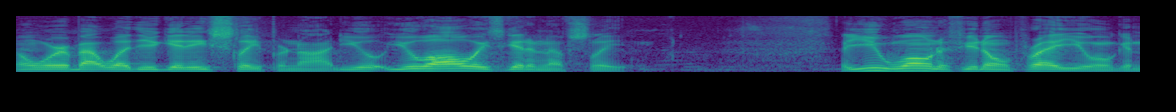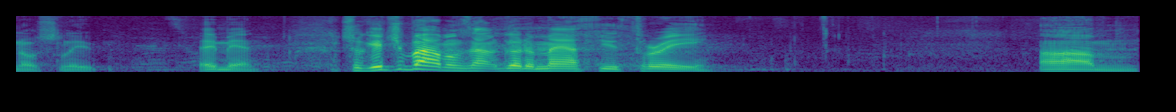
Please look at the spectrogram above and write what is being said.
Don't worry about whether you get any sleep or not. You, you'll always get enough sleep. You won't if you don't pray, you won't get no sleep. Amen. So get your Bibles out and go to Matthew 3. Um,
